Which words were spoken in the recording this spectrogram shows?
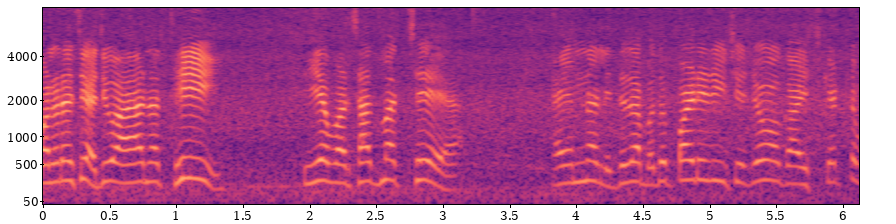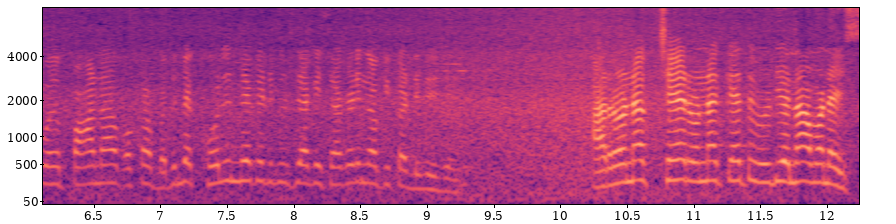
પલડે છે, હજુ આવ્યા નથી. એ વરસાદમાં જ છે. આ એમના લીધે તો બધું પડી રહ્યું છે. જો ગાઈસ કેટલું બધું પાના પકડ બધું મેં ખોલી મેં કરી દીધું છે. આખી સગડી નોકી કરી દીધી આ રોનક છે. રોનક કે તું વીડિયો ના બનાવીશ.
